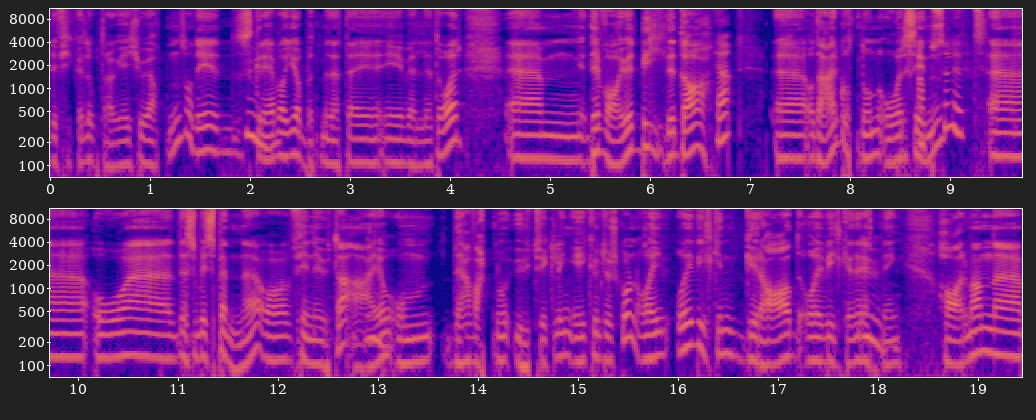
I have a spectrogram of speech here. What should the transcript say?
de fikk vel oppdraget i 2018, så de skrev Mm. og jobbet med dette i, i vel et år. Um, det var jo et bilde da. Ja. Eh, og det er gått noen år siden. Absolutt. Uh, og eh, det som blir spennende å finne ut av, er jo Mm. om det har vært noe utvikling i kulturskolen, og i, og i hvilken grad og i hvilken Mm. retning. Har, man, uh,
